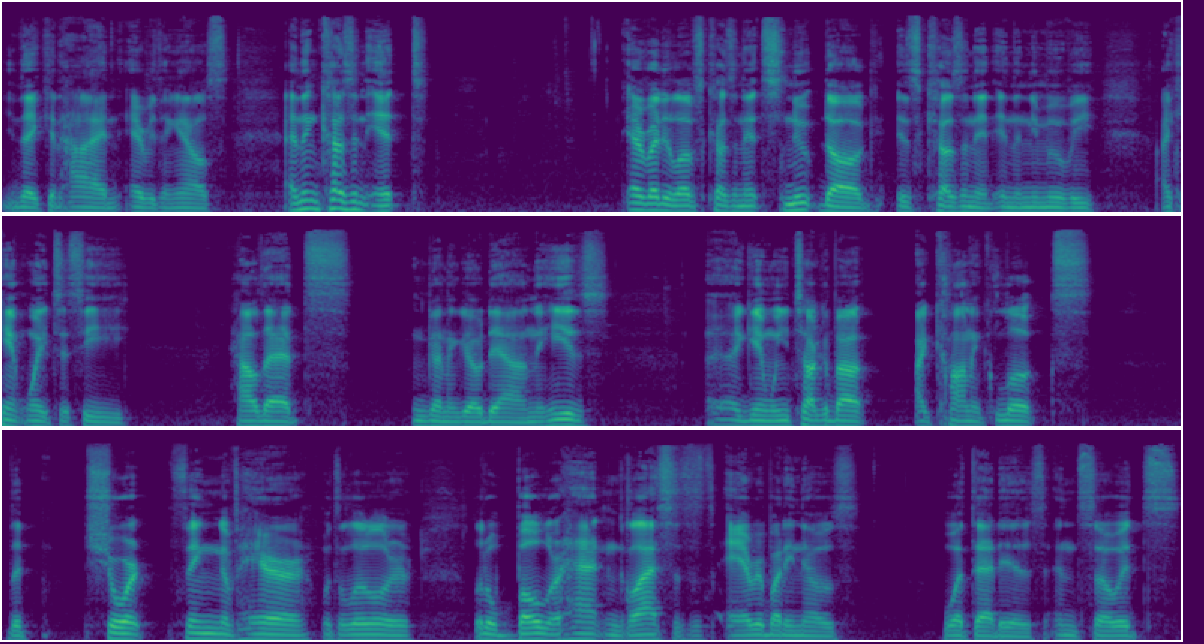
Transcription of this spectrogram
they could hide everything else. And then Cousin It. Everybody loves Cousin It. Snoop Dogg is Cousin It in the new movie. I can't wait to see how that's to go down. He is, again, when you talk about iconic looks, the short thing of hair with a little little bowler hat and glasses, everybody knows what that is. And so it's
